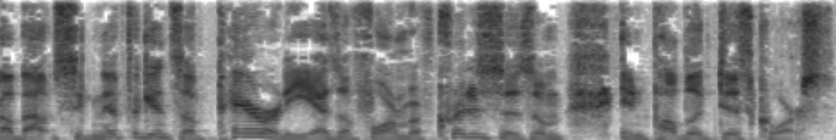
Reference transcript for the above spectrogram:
about significance of parody as a form of criticism in public discourse.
